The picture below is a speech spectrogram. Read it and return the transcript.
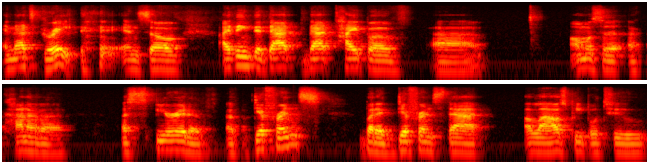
and that's great. and so I think that that, that type of, uh, almost a, a kind of a, a spirit of, of difference, but a difference that allows people to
